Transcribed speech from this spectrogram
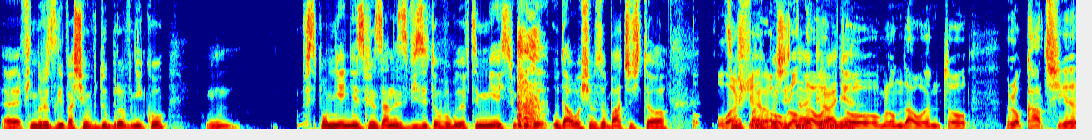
E, Film rozgrywa się w Dubrowniku. Mm, Wspomnienie związane z wizytą w ogóle w tym miejscu, kiedy udało się zobaczyć to, co Właśnie pan obejrzeć na oglądałem ekranie. to, oglądałem to lokację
